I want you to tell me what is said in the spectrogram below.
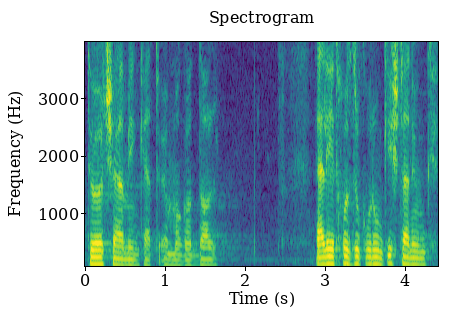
tölts el minket önmagaddal. Elét hozzuk, Urunk Istenünk,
